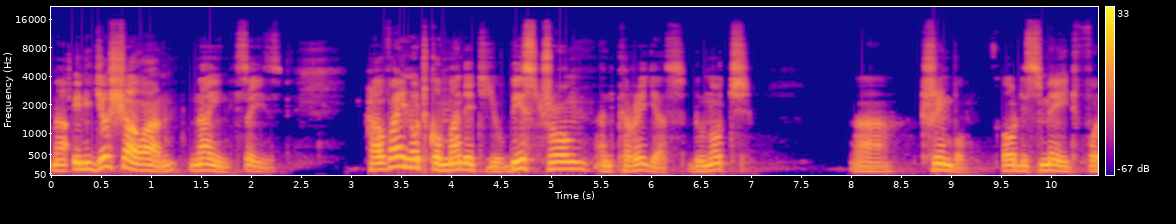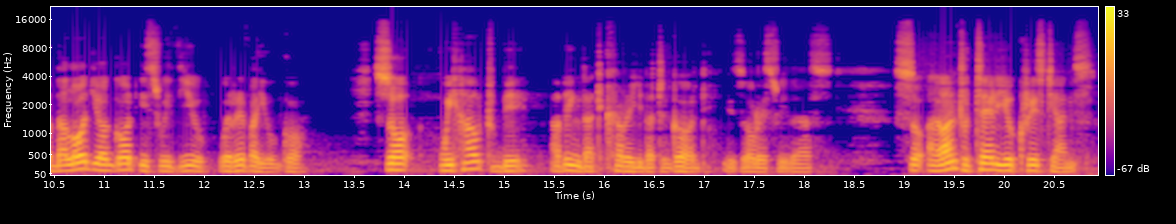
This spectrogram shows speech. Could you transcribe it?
Now in Joshua 1 9 says, Have I not commanded you, be strong and courageous, do not uh, tremble or dismayed, for the Lord your God is with you wherever you go. So we have to be having that courage that God is always with us. So I want to tell you, Christians,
